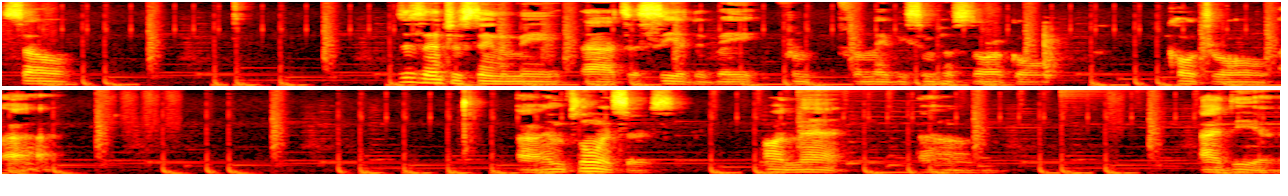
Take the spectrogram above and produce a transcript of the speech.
So this is interesting to me uh, to see a debate from from maybe some historical, cultural uh, uh, influencers on that um, idea.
